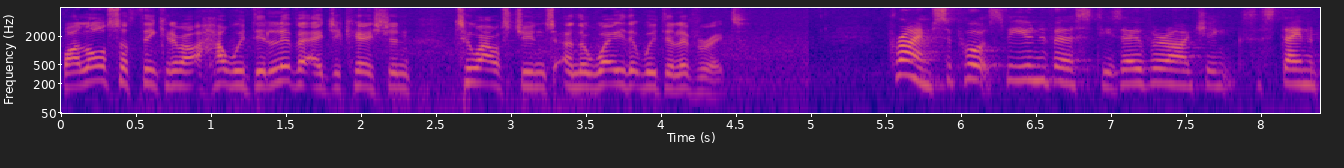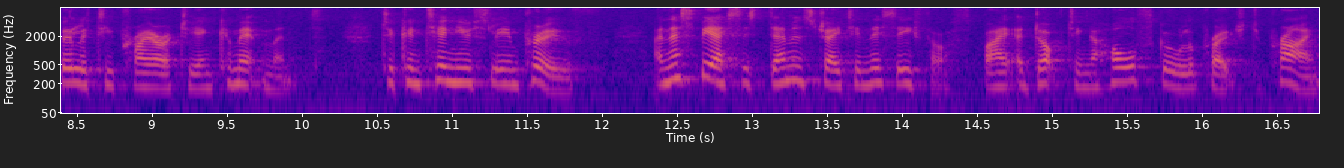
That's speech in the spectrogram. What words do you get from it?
while also thinking about how we deliver education to our students and the way that we deliver it. PRME supports the university's overarching sustainability priority and commitment to continuously improve and SBS is demonstrating this ethos by adopting a whole school approach to PRME.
